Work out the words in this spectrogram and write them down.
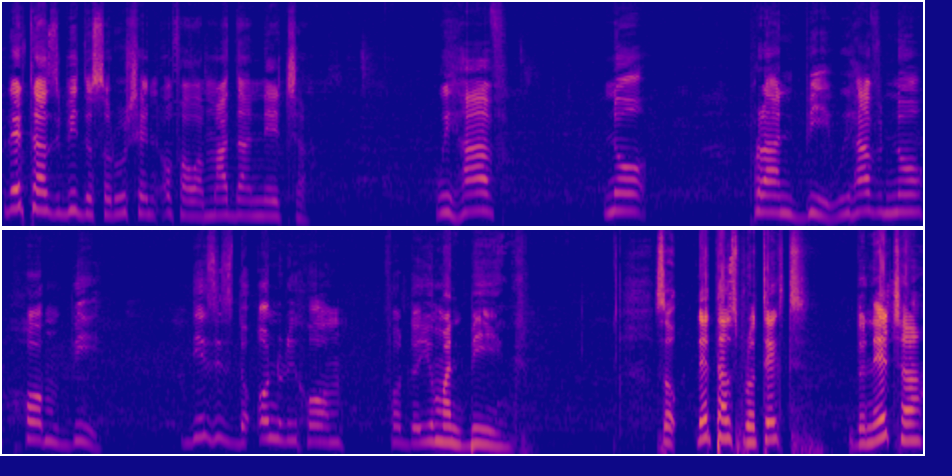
Let us be the solution of our mother nature. We have no plan B. We have no home B. This is the only home for the human being. So let us protect the nature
